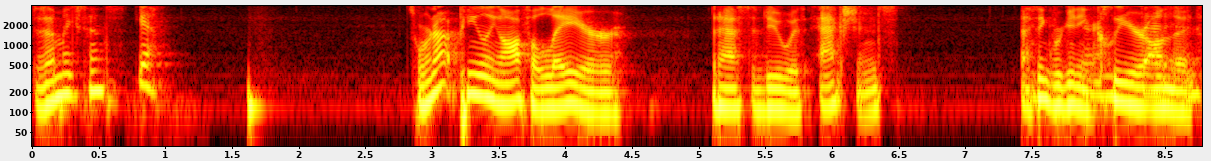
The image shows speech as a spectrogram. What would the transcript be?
does that make sense? yeah. So we're not peeling off a layer that has to do with actions. I think we're getting clear on the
